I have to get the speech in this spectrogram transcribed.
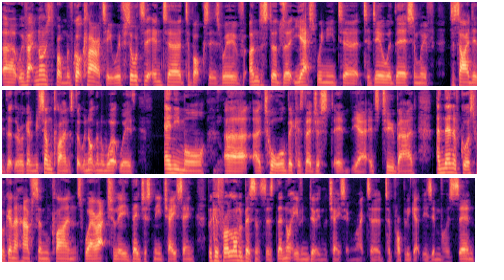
uh, we've acknowledged the problem. We've got clarity. We've sorted it into to boxes. We've understood that yes, we need to to deal with this, and we've decided that there are going to be some clients that we're not going to work with anymore uh, at all because they're just it, yeah it's too bad. And then of course we're going to have some clients where actually they just need chasing because for a lot of businesses they're not even doing the chasing right to to properly get these invoices in.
